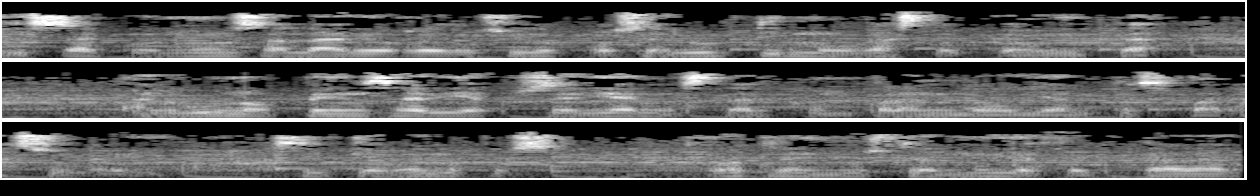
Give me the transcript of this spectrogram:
quizá con un salario reducido pues el último gasto que ahorita alguno pensaría pues serían estar comprando llantas para su vehículo. Así que bueno, pues otra industria muy afectada.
